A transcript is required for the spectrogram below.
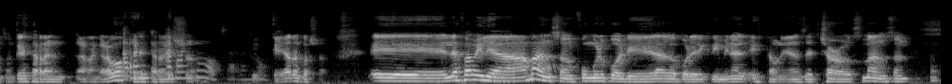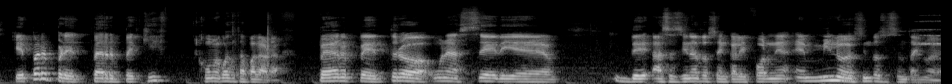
Manson. ¿Querés que arran- arrancar vos? ¿Querés que arranque yo? vos, arranca Que, vos. que arranco yo. Eh, la familia Manson fue un grupo liderado por el criminal estadounidense Charles Manson que perpre- perpe- ¿qué? ¿Cómo me cuesta esta palabra? Perpetró una serie de asesinatos en California en 1969.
